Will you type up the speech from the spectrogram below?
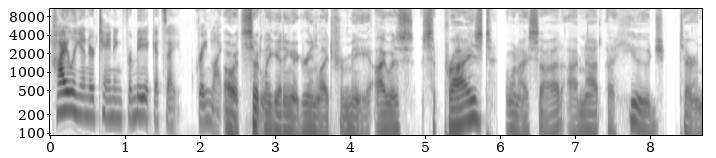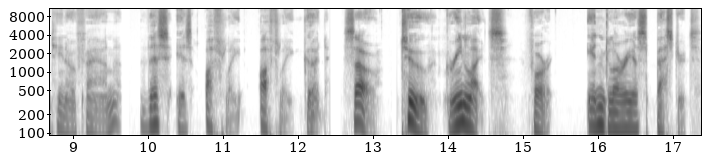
highly entertaining. For me, it gets a green light. Oh, it's certainly getting a green light for me. I was surprised when I saw it. I'm not a huge Tarantino fan. This is awfully, awfully good. So, two green lights for Inglorious Bastards.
